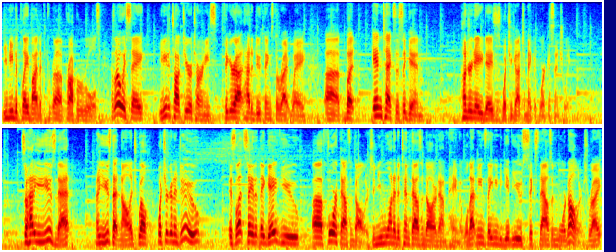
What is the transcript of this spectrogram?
you need to play by the uh, proper rules. As I always say, you need to talk to your attorneys, figure out how to do things the right way. Uh, but in Texas, again, 180 days is what you got to make it work essentially. So how do you use that? How do you use that knowledge? Well, what you're going to do is let's say that they gave you uh, $4,000 and you wanted a $10,000 down payment. Well, that means they need to give you 6,000 more dollars, right?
